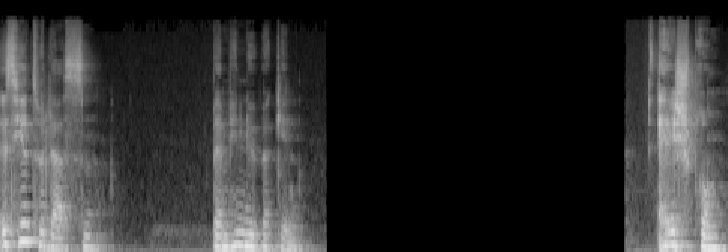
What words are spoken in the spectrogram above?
es hier zu lassen, beim Hinübergehen. Eisprung.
